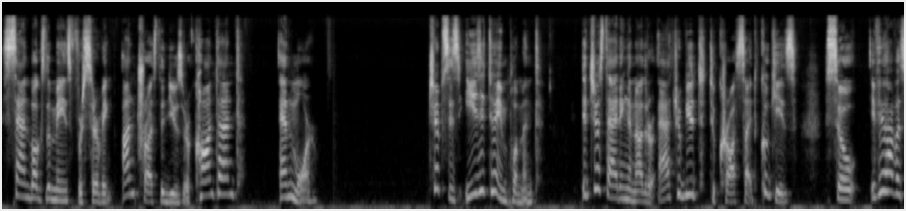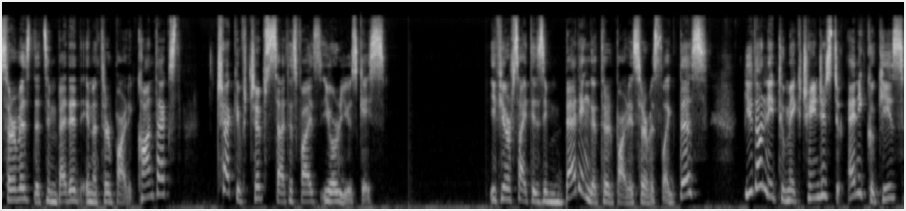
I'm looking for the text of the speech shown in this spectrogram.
sandbox domains for serving untrusted user content, and more. Chips is easy to implement. It's just adding another attribute to cross-site cookies. So if you have a service that's embedded in a third-party context, check if Chips satisfies your use case. If your site is embedding a third-party service like this, you don't need to make changes to any cookies,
